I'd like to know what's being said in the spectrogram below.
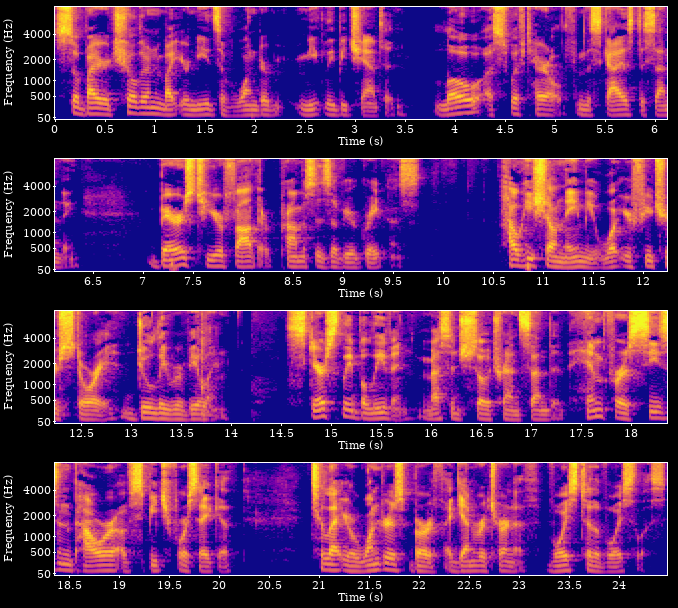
So by your children might your needs of wonder meetly be chanted. Lo, a swift herald from the skies descending bears to your Father promises of your greatness how he shall name you, what your future story, duly revealing. Scarcely believing, message so transcendent, him for a season power of speech forsaketh, till at your wondrous birth again returneth, voice to the voiceless.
